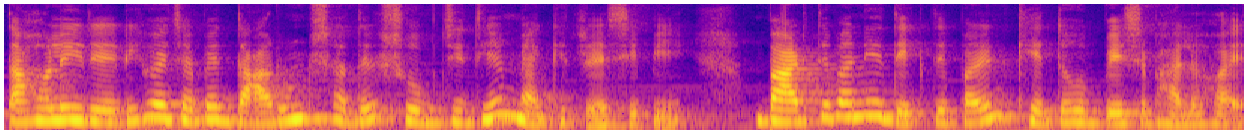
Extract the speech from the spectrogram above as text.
তাহলেই রেডি হয়ে যাবে দারুণ স্বাদের সবজি দিয়ে ম্যাগির রেসিপি। বাড়িতে বানিয়ে দেখতে পারেন, খেতেও বেশ ভালো হয়।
